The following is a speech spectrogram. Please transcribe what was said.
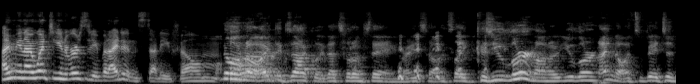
I mean, I went to university, but I didn't study film. No, or... no, I, exactly. That's what I'm saying, right? So it's like because you learn on a, you learn. I know it's it's a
